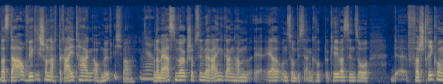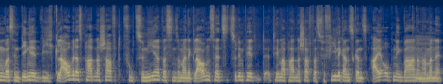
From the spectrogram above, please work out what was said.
was da auch wirklich schon nach drei Tagen auch möglich war. Ja. Und am ersten Workshop sind wir reingegangen, haben er uns so ein bisschen angeguckt, okay, was sind so Verstrickungen, was sind Dinge, wie ich glaube, dass Partnerschaft funktioniert, was sind so meine Glaubenssätze zu dem Thema Partnerschaft, was für viele ganz, ganz eye-opening war. Dann mhm. haben wir eine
